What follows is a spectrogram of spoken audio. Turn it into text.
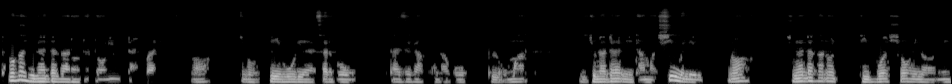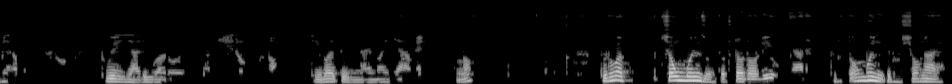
ဒီဘက်ကယူနိုက်တက်ကတော့တော်တော်လေးတိုင်ပတ်နော်ကျွန်တော်ပြေဖို့တွေဆက်ဖို့တိုက်စက်ကဖွင့်တော့ဘယ်လိုမှယူနိုက်တက်အနေထားမှာရှိမနေဘူးနော်ယူနိုက်တက်ကတော့ဒီဘွဲရှုံးရင်တော့နေပြပါသူ့ရဲ့ယာတူကတော့မပြေတော့ဘူးနော်ဒီဘက်သူနိုင်မှရမယ်နော်သူတို့ကရှုံးပွဲဆိုတော့တော်တော်လေးကိုများတယ်သူသုံးပွဲတွေသူတို့ရှုံးလာတယ်နော်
